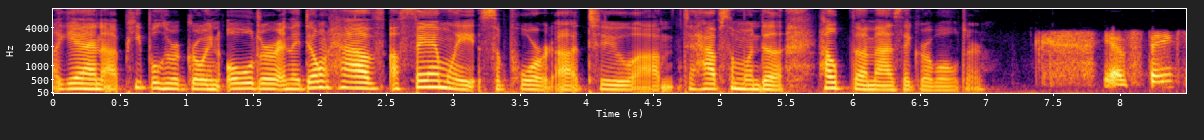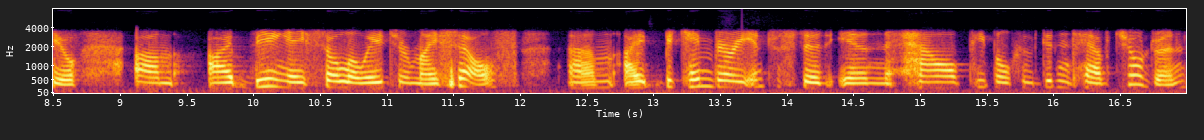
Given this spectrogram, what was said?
Again, uh, people who are growing older and they don't have a family support uh, to um, to have someone to help them as they grow older. Yes, thank you. Um, I, being a solo ager myself, um, I became very interested in how people who didn't have children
